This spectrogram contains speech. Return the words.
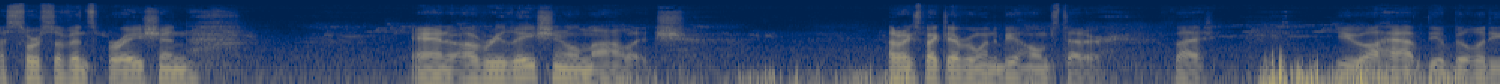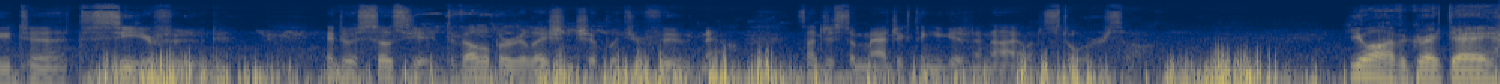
a source of inspiration and a relational knowledge. I don't expect everyone to be a homesteader, but you will have the ability to, to see your food and to associate, develop a relationship with your food now. It's not just a magic thing you get in an aisle in a store. So you all have a great day.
